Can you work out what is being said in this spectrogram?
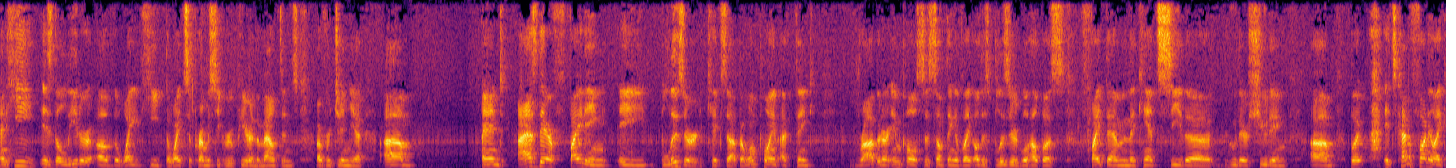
And he is the leader of the White Heat, the white supremacy group here in the mountains of Virginia. Um, and as they're fighting, a blizzard kicks up. At one point, I think Robin or Impulse is something of like, "Oh, this blizzard will help us fight them, and they can't see the who they're shooting." Um, but it's kind of funny, like.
